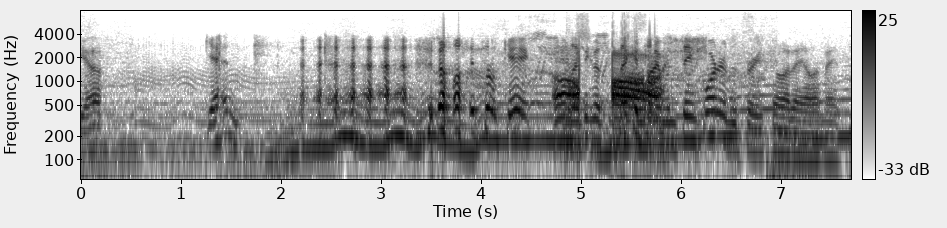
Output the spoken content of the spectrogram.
Yeah. Again. no, it's okay. Oh, I think that's the second oh. time in the same corner this race. Oh, the elemental.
